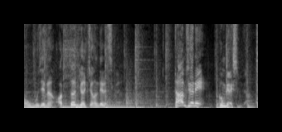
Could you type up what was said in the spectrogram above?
홍무제는 어떤 결정을 내렸을까요? 다음 시간에 공개하겠습니다.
